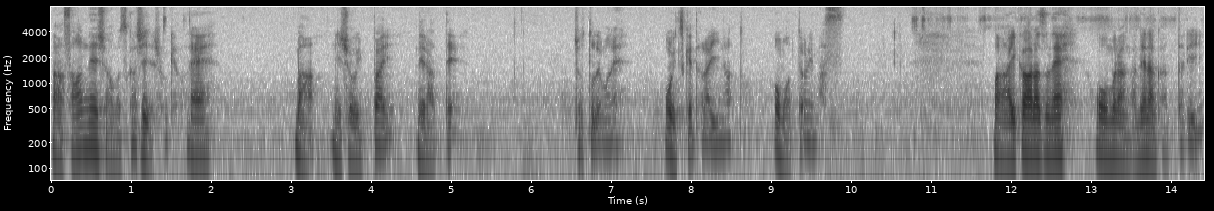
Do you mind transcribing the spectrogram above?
まあ3連勝は難しいでしょうけどね。まあ2勝1敗狙ってちょっとでもね追いつけたらいいなと思っております。まあ相変わらずねホームランが出なかったり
